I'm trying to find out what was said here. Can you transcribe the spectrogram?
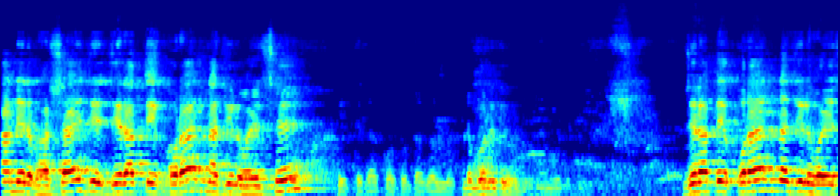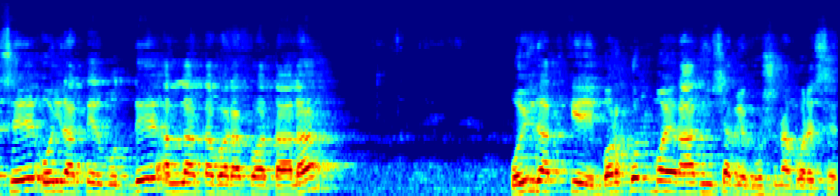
কোরআনের ভাষায় যে যে রাতে কোরআন নাজিল হয়েছে কত টাকার লোক? বলে দিও। যে রাতে কোরআন নাজিল হয়েছে ওই রাতের মধ্যে আল্লাহ তাবারাক ওয়া ওই রাতকে বরকতময় রাত হিসাবে ঘোষণা করেছেন।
